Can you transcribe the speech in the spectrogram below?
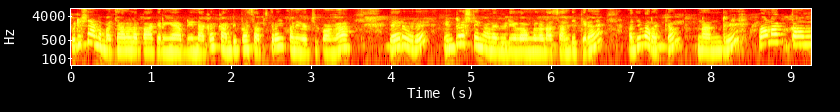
புதுசாக நம்ம சேனலை பார்க்குறீங்க அப்படின்னாக்கா கண்டிப்பாக சப்ஸ்கிரைப் பண்ணி வச்சுக்கோங்க. வேறு ஒரு இன்ட்ரெஸ்டிங்கான வீடியோவில் உங்களை நான் சந்திக்கிறேன். அது வரைக்கும் நன்றி வணக்கம்.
